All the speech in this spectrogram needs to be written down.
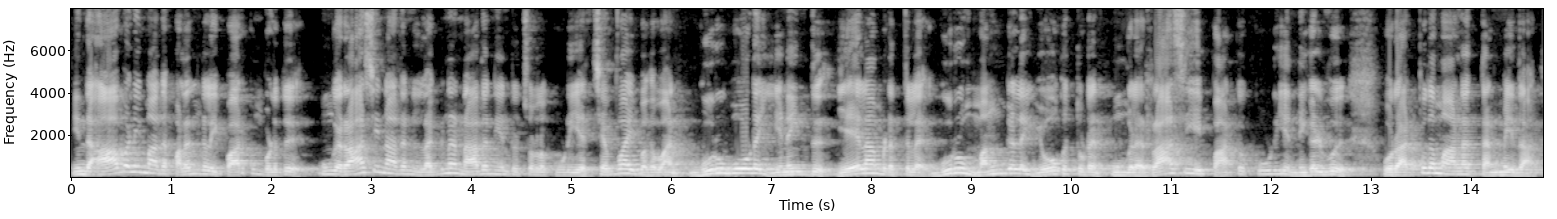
இந்த ஆவணி மாத பலன்களை பார்க்கும் பொழுது உங்க ராசிநாதன் லக்னநாதன் என்று சொல்லக்கூடிய செவ்வாய் பகவான் குருவோடு இணைந்து ஏழாம் இடத்துல குரு மங்கள யோகத்துடன் உங்களை ராசியை பார்க்கக்கூடிய நிகழ்வு ஒரு அற்புதமான தன்மை தான்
